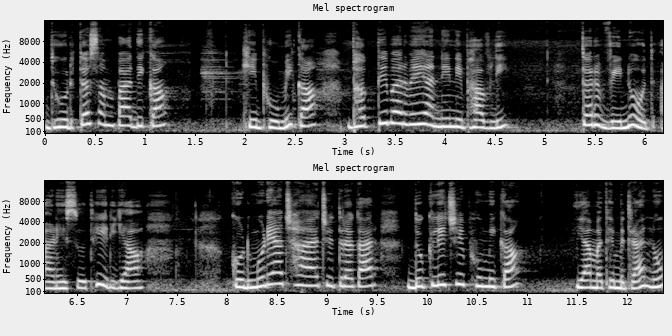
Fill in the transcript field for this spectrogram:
धूर्त संपादिका. ही भूमिका भक्ती बर्वे यांनी निभावली. तर विनोद आणि सुधीर या कुडमुड्या छायाचित्रकार दुकलीची भूमिका. यामध्ये मित्रांनो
